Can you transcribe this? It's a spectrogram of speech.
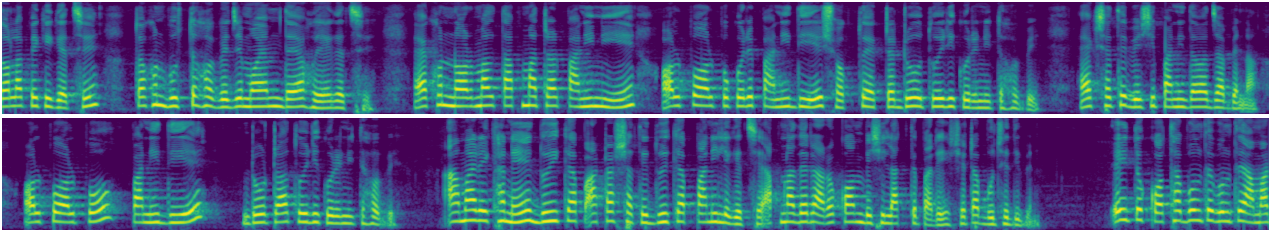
দলা পেকে গেছে, তখন বুঝতে হবে যে ময়াম দেয়া হয়ে গেছে। এখন নর্মাল তাপমাত্রার পানি নিয়ে অল্প অল্প করে পানি দিয়ে শক্ত একটা ডো তৈরি করে নিতে হবে। একসাথে বেশি পানি দেওয়া যাবে না। অল্প অল্প পানি দিয়ে ডোটা তৈরি করে নিতে হবে। আমার এখানে দুই কাপ আটার সাথে দুই কাপ পানি লেগেছে। আপনাদের আরও কম বেশি লাগতে পারে, সেটা বুঝে দিবেন। এই তো কথা বলতে বলতে আমার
